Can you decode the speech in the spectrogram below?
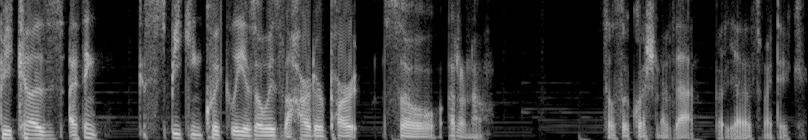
because I think speaking quickly is always the harder part. So I don't know. It's also a question of that. But yeah, that's my take.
